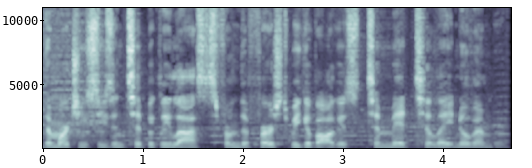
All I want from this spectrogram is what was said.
The marching season typically lasts from the first week of August to mid to late November.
